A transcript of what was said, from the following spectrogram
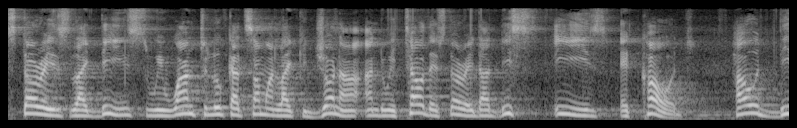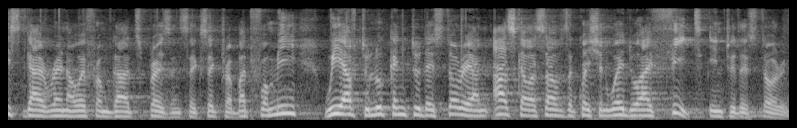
stories like this, we want to look at someone like Jonah and we tell the story that this is a code. How this guy ran away from God's presence, etc. But for me, we have to look into the story and ask ourselves the question where do I fit into the story?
